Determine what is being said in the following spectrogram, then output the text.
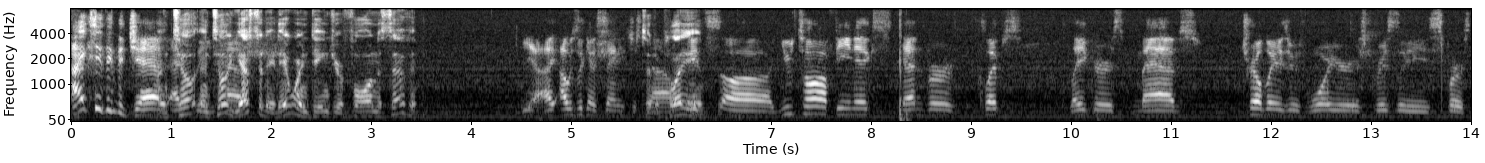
I actually think the Jazz. until until have- yesterday, they were in danger of falling to seven. Yeah, I, I was looking at standings just To the play-in. It's uh, Utah, Phoenix, Denver, Clips, Lakers, Mavs, Trailblazers, Warriors, Grizzlies, Spurs.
